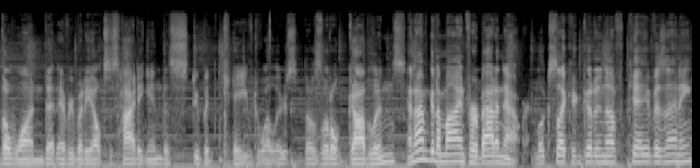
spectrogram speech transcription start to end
the one that everybody else is hiding in, the stupid cave dwellers, those little goblins. And I'm gonna mine for about an hour. Looks like a good enough cave as any.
